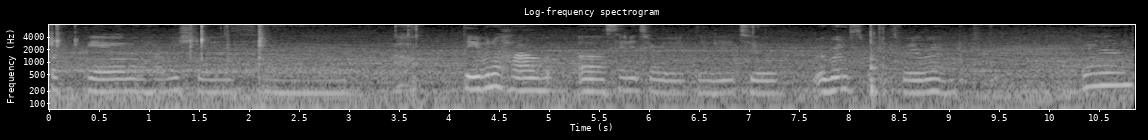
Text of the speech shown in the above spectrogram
perfume and I have my shades. And they even have a sanitary thingy to a room spray for your room. And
